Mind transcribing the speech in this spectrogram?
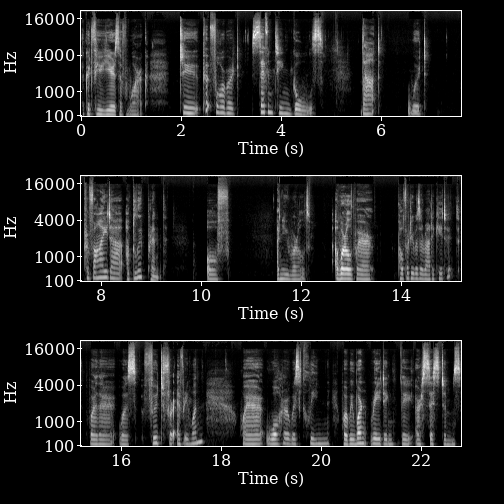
a good few years of work to put forward 17 goals that would provide a, a blueprint of a new world, a world where poverty was eradicated, where there was food for everyone, where water was clean, where we weren't raiding the earth systems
